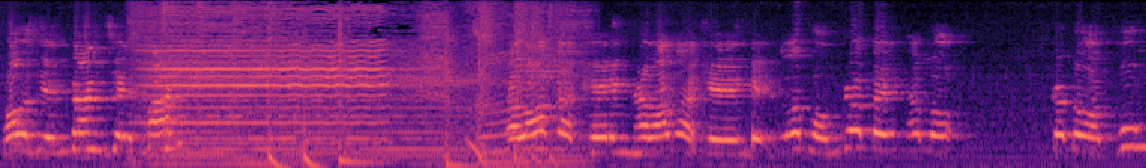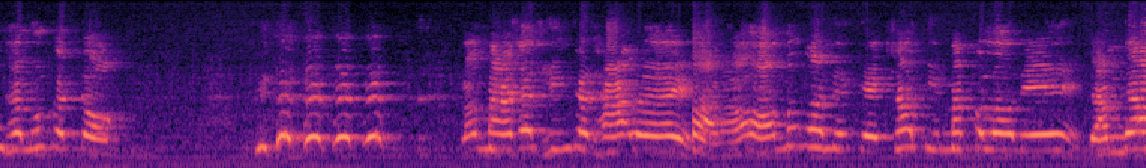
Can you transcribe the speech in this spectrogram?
พอเสียงดังเสร็จมัดทะเลาะกับเคงทะเลาะกับเคงแล้วผมก็ไปทะเลาะกระโดดพุ่งทะลุกระจก แล้วมาก็ทิ้งกระทะเลยอ๋ออ๋อเมื่อก่อนเด็กๆชอบกินมักกะโรนีจำได้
